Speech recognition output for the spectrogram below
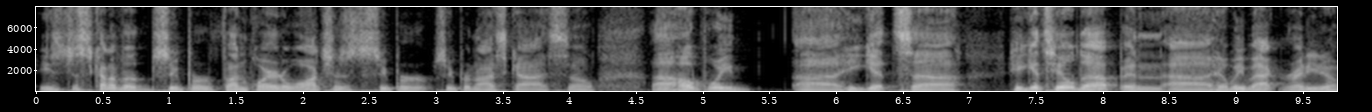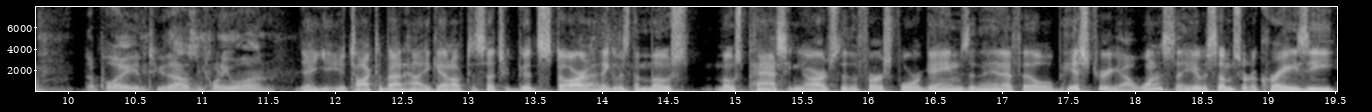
he's just kind of a super fun player to watch and just a super super nice guy. So uh, hopefully uh, he gets uh, he gets healed up and uh, he'll be back ready to play in 2021. Yeah, you, you, talked about how he got off to such a good start. I think it was the most most passing yards to the first four games in the NFL history. I want to say it was some sort of crazy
